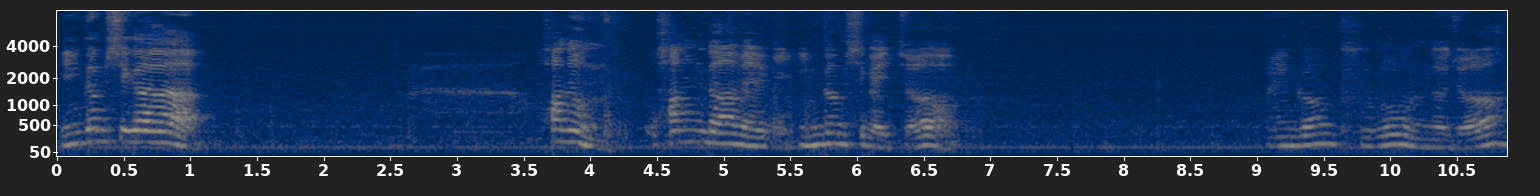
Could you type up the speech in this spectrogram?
임금 씨가 환웅 환웅 다음에 여기 임금 씨가 있죠. 임금 부르음누죠.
